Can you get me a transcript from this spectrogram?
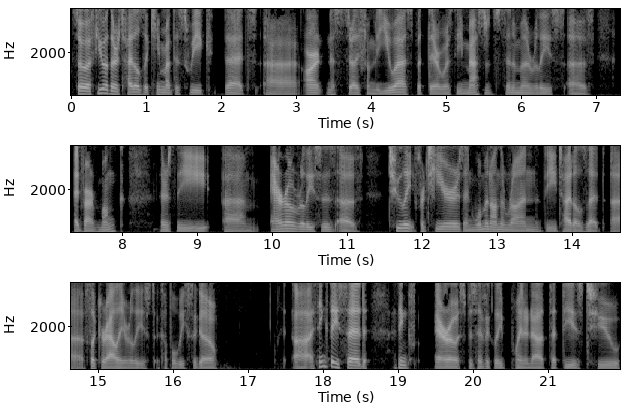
So a few other titles that came out this week that uh, aren't necessarily from the U.S., but there was the Masters of Cinema release of Edvard Munch. There's the um, Arrow releases of Too Late for Tears and Woman on the Run, the titles that uh, Flicker Alley released a couple weeks ago. Uh, I think they said, I think Arrow specifically pointed out that these two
